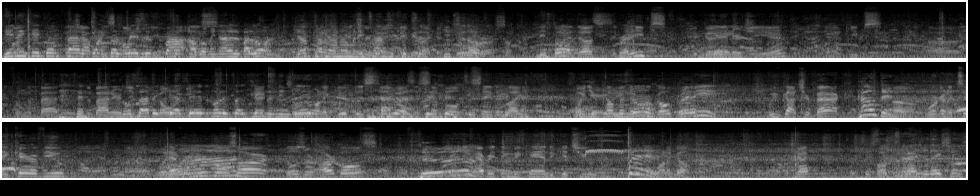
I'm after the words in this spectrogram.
Tienen que contar cuántas veces va a dominar el balón. ¿Listo? From the bad, the bad energy no sabe want to give this to you as a symbol to say that, when you come go ready? We've got your back. Counting. Uh, we're going to take care of you. Uh, whatever your goals are, those are our goals. Two. We're going to do everything we can to get you where you want to go. Okay? So congratulations.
